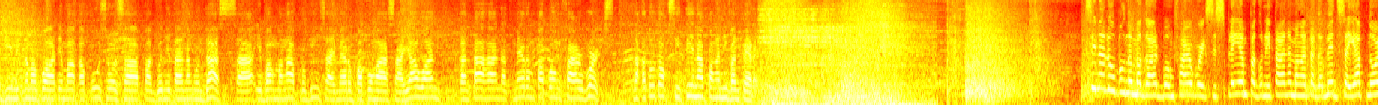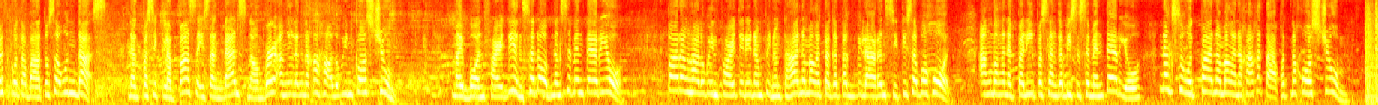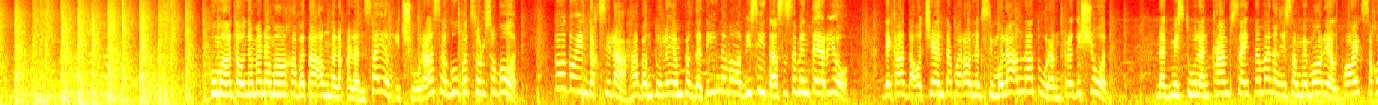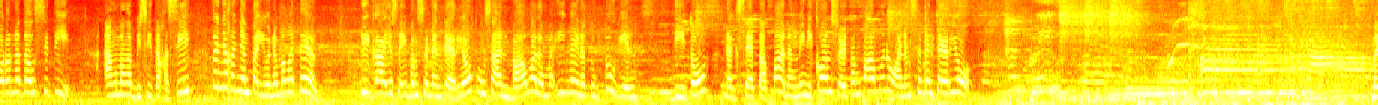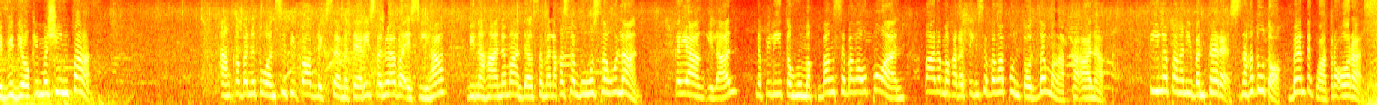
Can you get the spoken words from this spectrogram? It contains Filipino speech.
Walang gimmick naman po ating mga kapuso sa paggunita ng undas. Sa ibang mga probinsya ay meron pa pong ah, sayawan, kantahan at meron pa pong fireworks. Nakatutok si Tina Panganiban Perez. Sinalubong na magarbong fireworks display ang pagunita ng mga taga-mid North Cotabato sa Undas. Nagpasiklab pa sa isang dance number ang ilang naka-Halloween costume. May bonfire din sa loob ng sementeryo. Parang Halloween party rin ang pinuntahan ng mga taga-Tagbilaran City sa Bohol. Ang mga nagpalipas ng gabi sa sementeryo, nagsuot pa ng mga nakakatakot na costume. Humataw naman ang mga kabataang malakalansay ang itsura sa gubat sorsogon. Todo indak sila habang tuloy ang pagdating ng mga bisita sa sementeryo. Dekada 80 pa raw nagsimula ang naturang tradisyon. Nagmistulang campsite naman ang isang memorial park sa Coronadal City. Ang mga bisita kasi, kanya-kanyang tayo ng mga tent. Di gaya sa ibang sementeryo kung saan bawal ang maingay na tugtugin, dito, nag-set up pa ng mini concert ang pamunuan ng sementeryo. May videoke machine pa. Ang Cabanatuan City Public Cemetery sa Nueva Ecija, binaha naman dahil sa malakas na buhos ng ulan. Kaya ang ilan, napilitang humakbang sa mga upuan para makarating sa mga puntod ng mga kaanak. Tina Panganiban Perez, nakatutok, 24 oras.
